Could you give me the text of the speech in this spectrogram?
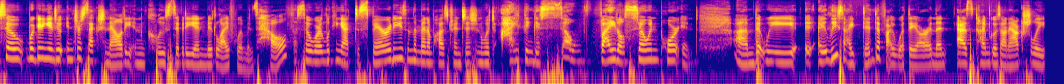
So, we're getting into intersectionality, inclusivity, and midlife women's health. So, we're looking at disparities in the menopause transition, which I think is so vital, so important um, that we at least identify what they are. And then, as time goes on, actually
